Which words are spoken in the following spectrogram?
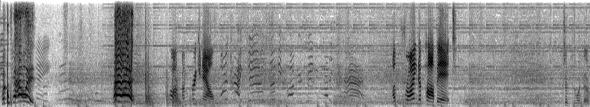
Put the pallet! Hey, Pallet! Fuck, I'm freaking out. What can I do? Sophie, pop your thing and cut it in half. I'm trying to pop it. Jump to the window.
